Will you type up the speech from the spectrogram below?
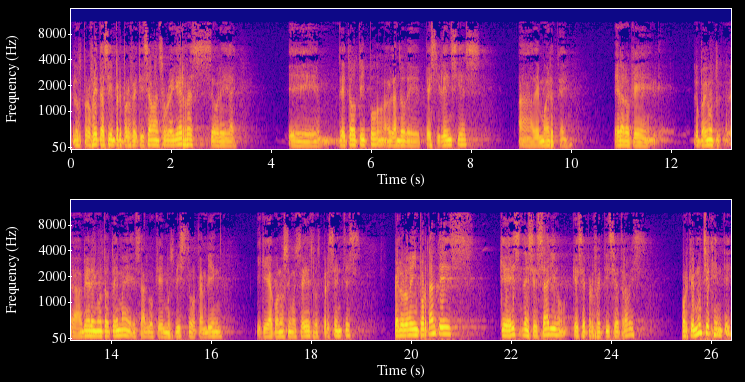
Los profetas siempre profetizaban sobre guerras, sobre eh, de todo tipo, hablando de pestilencias, de muerte. Era lo que lo podemos ver en otro tema, es algo que hemos visto también y que ya conocen ustedes los presentes. Pero lo importante es que es necesario que se profetice otra vez. Porque mucha gente,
